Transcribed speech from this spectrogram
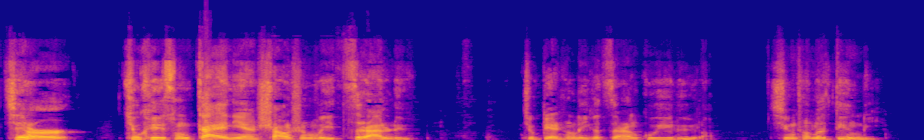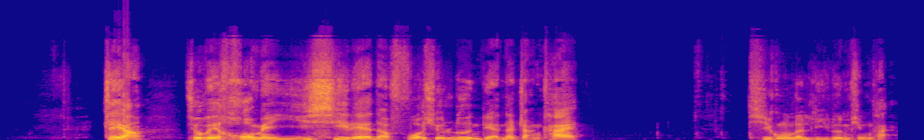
进而就可以从概念上升为自然律，就变成了一个自然规律了，形成了定理。这样就为后面一系列的佛学论点的展开提供了理论平台。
